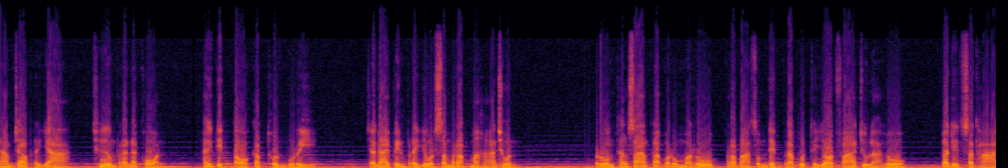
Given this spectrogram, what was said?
น้ำเจ้าพระยา เชื่อมพระนคร ให้ติดต่อกับธนบุรี จะได้เป็นประโยชน์สำหรับมหาชน รวมทั้งสร้างพระบรมรูปพระบาทสมเด็จพระพุทธยอดฟ้าจุฬาโลก ประดิษฐาน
